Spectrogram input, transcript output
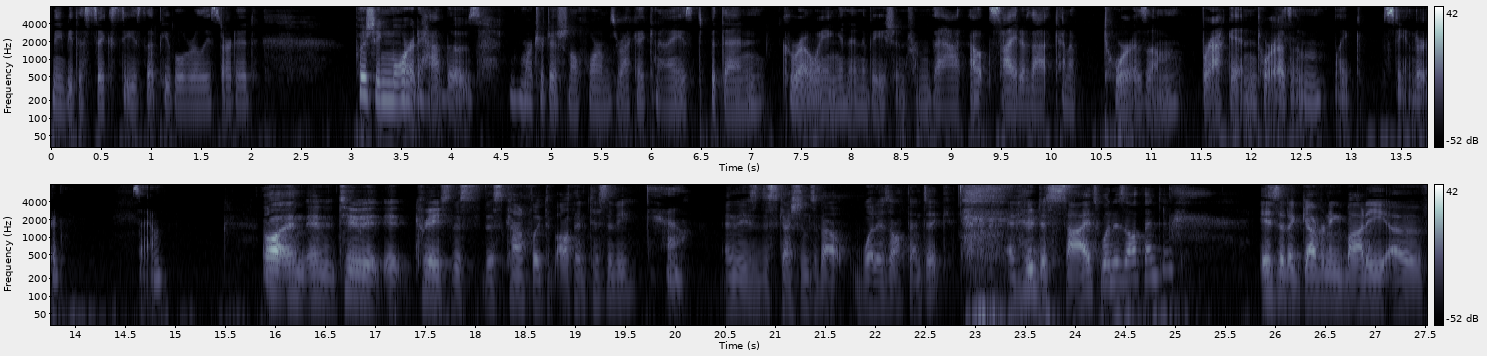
maybe the 60s that people really started pushing more to have those more traditional forms recognized, but then growing and innovation from that outside of that kind of tourism bracket and tourism like standard. So well, and, and two, it, it creates this this conflict of authenticity. Yeah. And these discussions about what is authentic and who decides what is authentic is it a governing body of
